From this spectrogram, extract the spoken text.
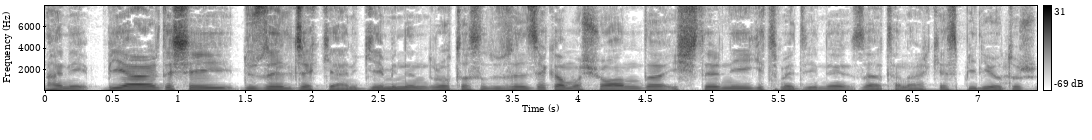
hani bir yerde şey düzelecek yani geminin rotası düzelecek ama şu anda işlerin iyi gitmediğini zaten herkes biliyordur.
